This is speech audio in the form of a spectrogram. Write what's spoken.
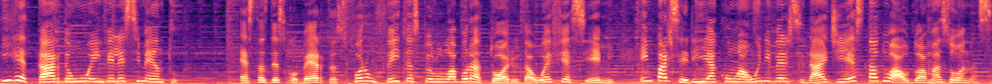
e retardam o envelhecimento. Estas descobertas foram feitas pelo laboratório da UFSM em parceria com a Universidade Estadual do Amazonas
